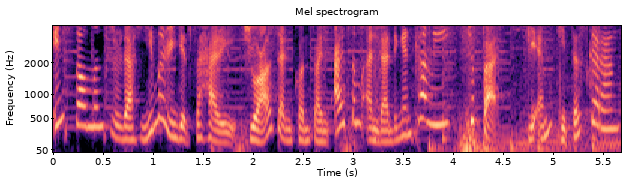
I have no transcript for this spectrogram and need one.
installment serendah RM5 sehari. Jual dan konsign item anda dengan kami. Cepat, DM kita sekarang.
